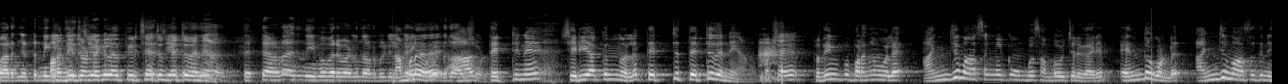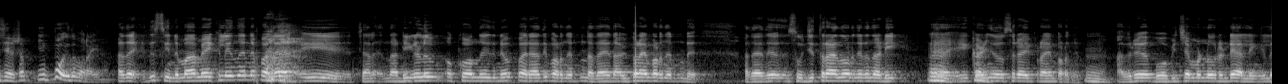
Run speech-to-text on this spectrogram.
പറഞ്ഞിട്ടുണ്ടെങ്കിൽ അത് തീർച്ചയായിട്ടും തെറ്റ് തന്നെയാണ് തെറ്റാണ് അതിന് നിയമപരമായിട്ട് നടപടി നമ്മൾ ആ തെറ്റിനെ ശരിയാക്കുന്നതല്ല തെറ്റ് തെറ്റ് തന്നെയാണ്. പക്ഷെ പ്രദീപ് ഇപ്പൊ പറഞ്ഞ പോലെ അഞ്ച് മാസങ്ങൾക്ക് മുമ്പ് സംഭവിച്ചൊരു കാര്യം എന്തുകൊണ്ട് അഞ്ച് മാസത്തിന് ശേഷം ഇപ്പോൾ ഇത് പറയുന്നു? അതെ ഇത് സിനിമാ മേഖലയിൽ നിന്ന് തന്നെ പല ഈ നടികളും ഒക്കെ വന്ന് ഇതിന് പരാതി പറഞ്ഞിട്ടുണ്ട്. അതായത് അഭിപ്രായം പറഞ്ഞിട്ടുണ്ട്. അതായത് സുചിത്ര എന്ന് പറഞ്ഞൊരു നടി ഈ കഴിഞ്ഞ ദിവസം ഒരു അഭിപ്രായം പറഞ്ഞു. അവർ ബോബി ചെമ്മണ്ണൂരിന്റെ അല്ലെങ്കിൽ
